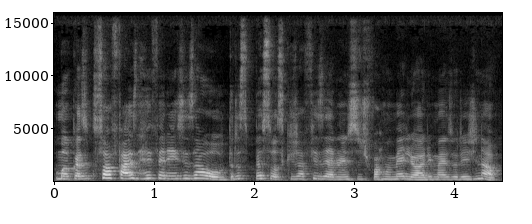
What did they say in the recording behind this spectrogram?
uma coisa que só faz referências a outras pessoas que já fizeram isso de forma melhor e mais original.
